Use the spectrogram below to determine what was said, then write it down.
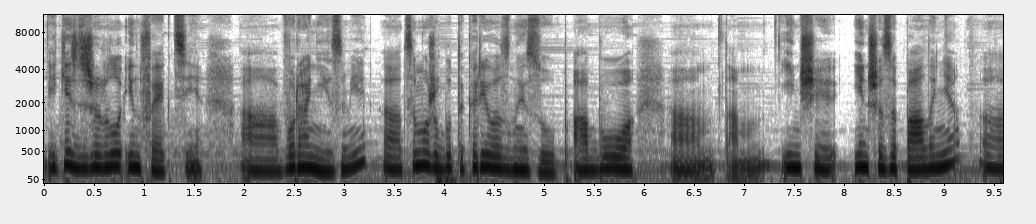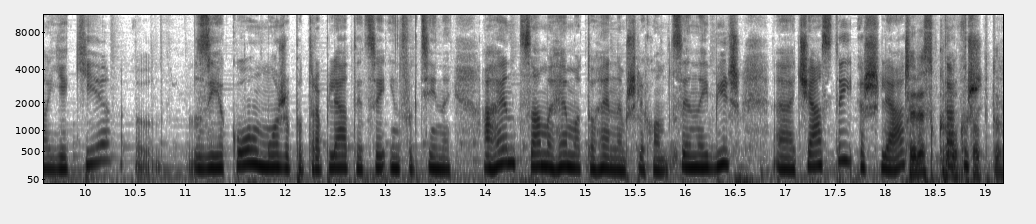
якесь джерело інфекції в організмі, це може бути каріозний зуб або там інші, інше запалення, яке з якого може потрапляти цей інфекційний агент саме гематогенним шляхом. Це найбільш е, частий шлях Через кров, також тобто.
